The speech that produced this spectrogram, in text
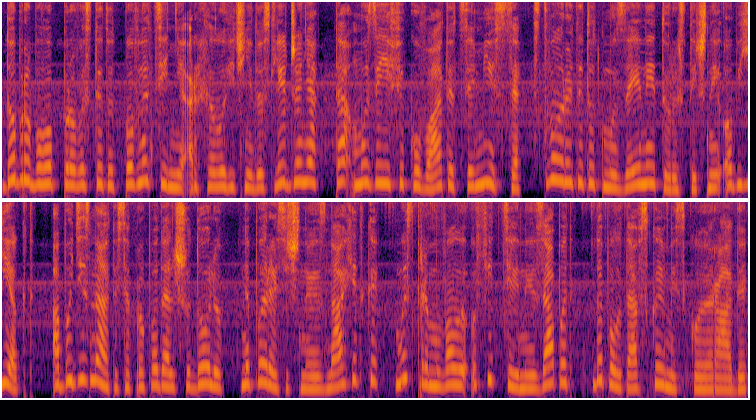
добре було б провести тут повноцінні археологічні дослідження та музеїфікувати це місце, створити тут музейний туристичний об'єкт. Аби дізнатися про подальшу долю непересічної знахідки, ми спрямували офіційний запит до Полтавської міської ради.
